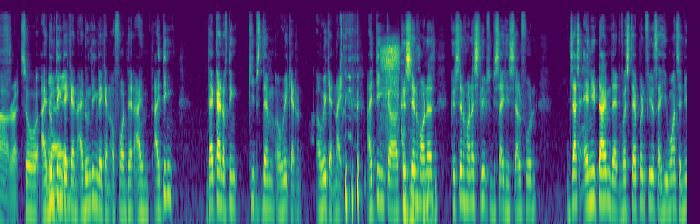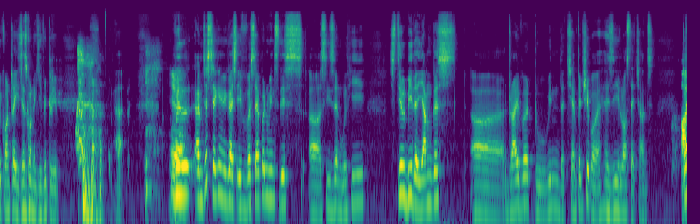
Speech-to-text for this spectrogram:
Ah, right. So I don't Yeah, think they can. I don't think they can afford that. I I think that kind of thing keeps them awake at awake at night. I think uh, Christian Horner Christian Horner sleeps beside his cell phone. Just any time that Verstappen feels like he wants a new contract, he's just gonna give it to him. Uh, yeah. Will I'm just checking you guys if Verstappen wins this uh, season, will he still be the youngest uh, driver to win the championship, or has he lost that chance? I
